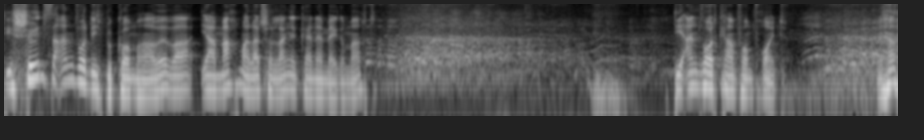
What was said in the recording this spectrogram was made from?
die schönste Antwort, die ich bekommen habe, war: Ja, mach mal, hat schon lange keiner mehr gemacht. Die Antwort kam vom Freund. Ja?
